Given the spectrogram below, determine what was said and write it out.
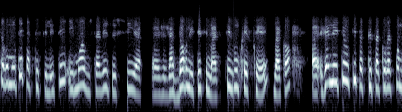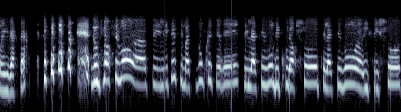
c'est remonté parce que c'est l'été et moi, vous savez, je suis, euh, euh, j'adore l'été, c'est ma saison préférée, d'accord? Euh, j'aime l'été aussi parce que ça correspond à mon anniversaire. Donc forcément, euh, c'est l'été, c'est ma saison préférée. C'est la saison des couleurs chaudes, c'est la saison où il fait chaud,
